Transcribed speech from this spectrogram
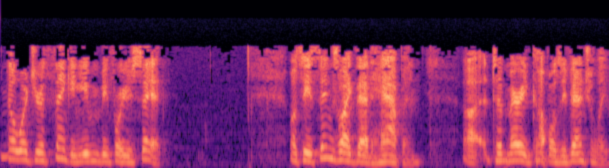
know what you're thinking even before you say it. Well, see, things like that happen uh, to married couples eventually.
